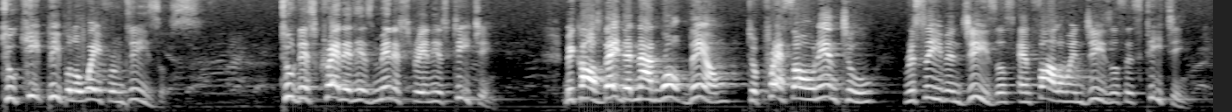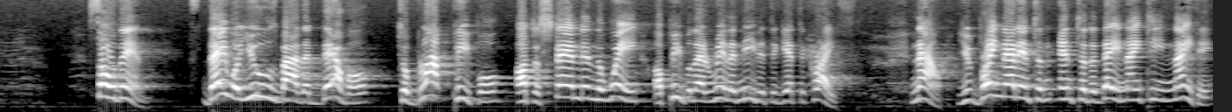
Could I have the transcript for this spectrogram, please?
to keep people away from Jesus, to discredit his ministry and his teaching, because they did not want them to press on into receiving Jesus and following Jesus' teaching. So then, they were used by the devil to block people or to stand in the way of people that really needed to get to Christ. Now, you bring that into, into the day 1990,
